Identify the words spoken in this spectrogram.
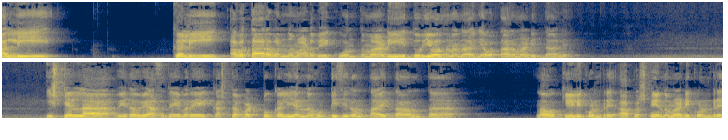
ಅಲ್ಲಿ ಕಲಿ ಅವತಾರವನ್ನು ಮಾಡಬೇಕು ಅಂತ ಮಾಡಿ ದುರ್ಯೋಧನನಾಗಿ ಅವತಾರ ಮಾಡಿದ್ದಾನೆ. ಇಷ್ಟೆಲ್ಲ ವೇದವ್ಯಾಸ ದೇವರೇ ಕಷ್ಟಪಟ್ಟು ಕಲಿಯನ್ನು ಹುಟ್ಟಿಸಿದಂತಾಯ್ತಾ ಅಂತ ನಾವು ಕೇಳಿಕೊಂಡ್ರೆ, ಆ ಪ್ರಶ್ನೆಯನ್ನು ಮಾಡಿಕೊಂಡ್ರೆ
